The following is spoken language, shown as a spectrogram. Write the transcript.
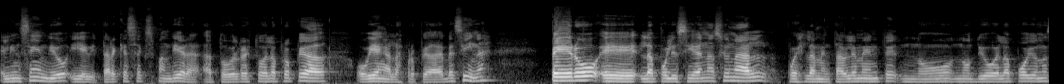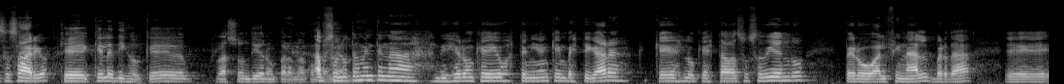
el incendio y evitar que se expandiera a todo el resto de la propiedad o bien a las propiedades vecinas. Pero eh, la Policía Nacional, pues lamentablemente no nos dio el apoyo necesario. ¿Qué, qué les dijo? ¿Qué razón dieron para no acompañar? Absolutamente nada. Dijeron que ellos tenían que investigar qué es lo que estaba sucediendo, pero al final, ¿verdad? Eh,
